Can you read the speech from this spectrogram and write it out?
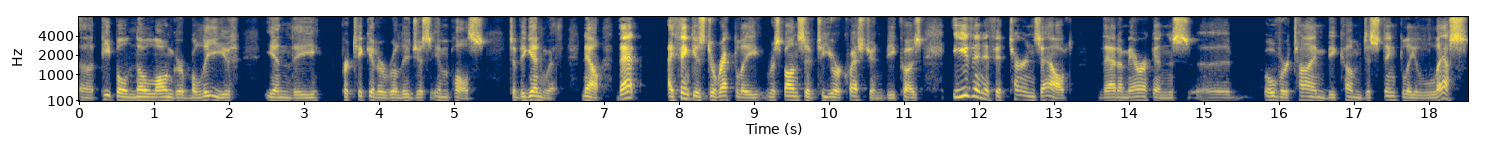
uh, people no longer believe in the particular religious impulse to begin with. Now, that I think is directly responsive to your question because even if it turns out that Americans uh, over time become distinctly less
